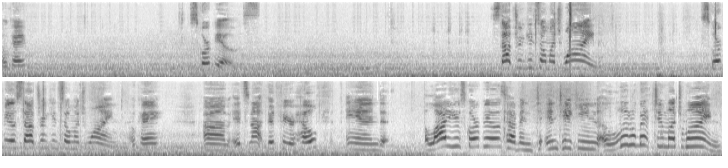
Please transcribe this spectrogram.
Okay? Scorpios. Stop drinking so much wine. Scorpio, stop drinking so much wine, okay? Um, it's not good for your health, and a lot of you Scorpios have been t- intaking a little bit too much wine.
